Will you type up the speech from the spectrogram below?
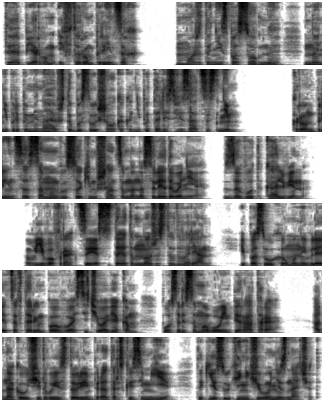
«Ты о первом и втором принцах? Может, они и способны, но не припоминаю, чтобы слышала, как они пытались связаться с ним». Кронпринца с самым высоким шансом на наследование зовут Кальвин. В его фракции состоят множество дворян, и по слухам он является вторым по власти человеком после самого императора. Однако, учитывая историю императорской семьи, такие слухи ничего не значат.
